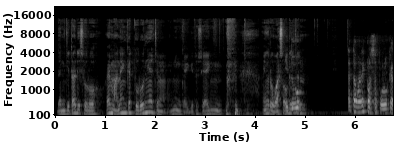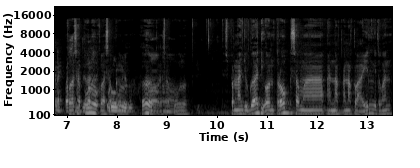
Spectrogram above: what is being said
dan kita disuruh eh mana yang kayak turunnya cina? Ini kayak gitu sih aing. Aing ruas oke Itu kan. Eta mana kelas 10 kan ya? Kelas gitu lah, 10 kelas 10 turun Heeh, gitu. kelas Oh, 10 terus pernah juga diontrog sama anak-anak lain gitu kan.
